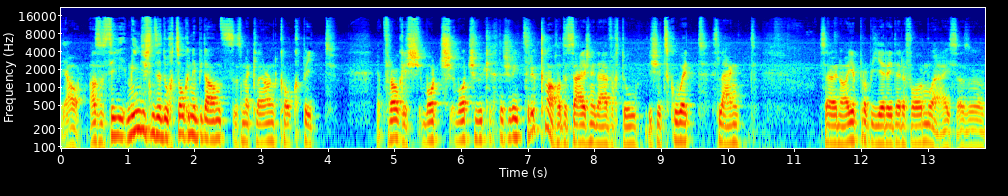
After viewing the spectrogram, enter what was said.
ja, also sie, mindestens eine durchzogene Bilanz, das McLaren-Cockpit. Ja, die Frage ist, willst, willst du wirklich den Schritt zurück machen oder sagst du nicht einfach, du, ist jetzt gut, es längt, soll neu probieren in dieser Formel 1. Also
